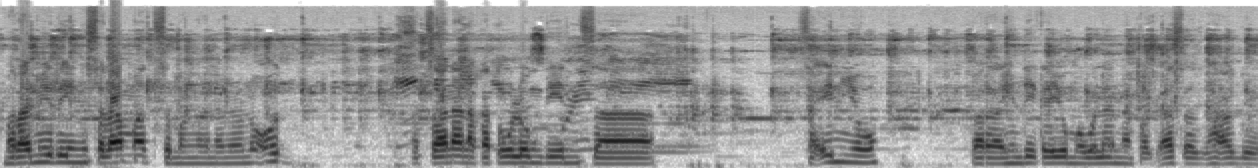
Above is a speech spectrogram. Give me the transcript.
marami ring salamat sa mga nanonood at sana nakatulong din sa sa inyo para hindi kayo mawalan ng pag-asa sa hago.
